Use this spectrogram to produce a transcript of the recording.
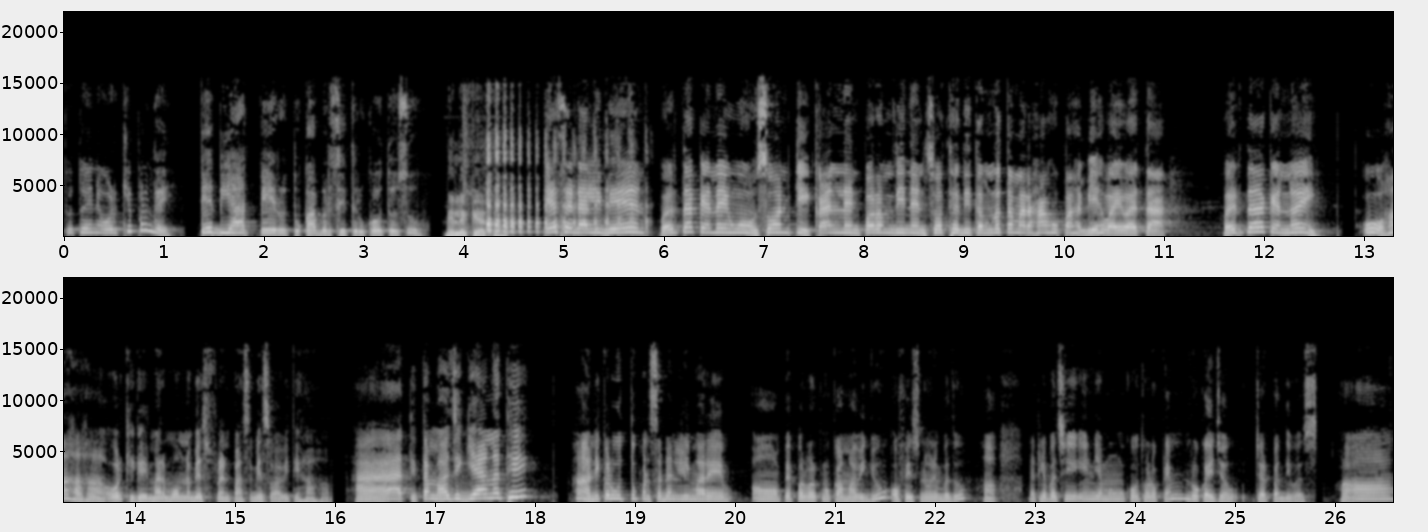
તું તો એને ઓળખી પણ ગઈ. તે દી હાથ પહેરું તું કાબર સીતરું કહું તો શું? મેં લેકે આતા એ શેડાલી બેન વર્તા કે નહીં હું સોનકી કાલ ને પરમ દિને સોથે દી તમને તમારા હાહુ પાસે બેહવાય હતા. વર્તા કે નહીં? ઓ હા હા હા ઓળખી ગઈ. મારા મોમના બેસ્ટ ફ્રેન્ડ પાસે બેસવા આવી હતી હા હા. હા હા તે તમે હજી ગયા નથી? હા નીકળવું તું પણ સડનલી મારે પેપર વર્કનું કામ આવી ગયું ઓફિસનું ને બધું. હા એટલે પછી ઇન્ડિયામાં હું કહું થોડોક ટાઈમ રોકાઈ જાઉં ચાર પાંચ દિવસ. હા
